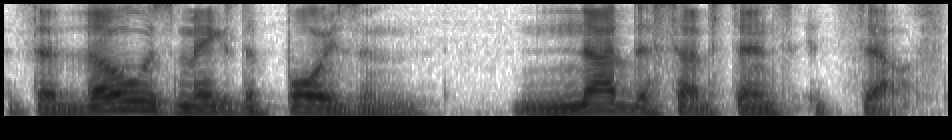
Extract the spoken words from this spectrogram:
the dose makes the poison, not the substance itself.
